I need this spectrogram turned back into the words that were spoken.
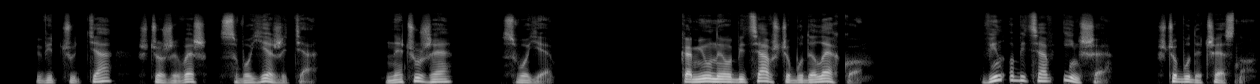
– відчуття, що живеш своє життя, не чуже, своє. Кам'ю не обіцяв, що буде легко. Він обіцяв інше, що буде чесно.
